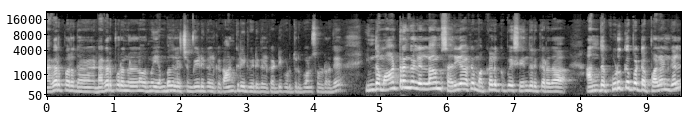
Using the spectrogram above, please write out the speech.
நகர்ப்புற நகர்ப்புறங்கள்லாம் ஒரு எண்பது லட்சம் வீடுகளுக்கு கான்கிரீட் வீடுகள் கட்டி கொடுத்துருக்கோன்னு சொல்கிறது இந்த மாற்றங்கள் எல்லாம் சரியாக மக்களுக்கு போய் சேர்ந்திருக்கிறதா? அந்த கொடுக்கப்பட்ட பலன்கள்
